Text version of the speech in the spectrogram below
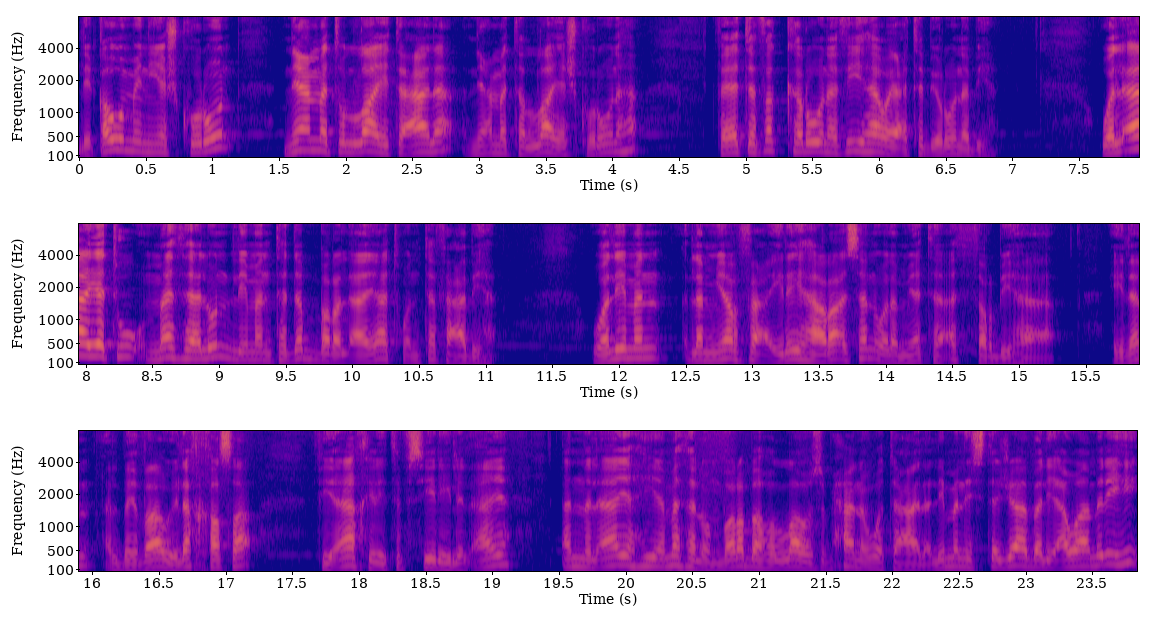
لقوم يشكرون نعمة الله تعالى نعمة الله يشكرونها فيتفكرون فيها ويعتبرون بها. والآية مثل لمن تدبر الآيات وانتفع بها ولمن لم يرفع إليها راسا ولم يتأثر بها. اذا البيضاوي لخص في آخر تفسيره للآية أن الآية هي مثل ضربه الله سبحانه وتعالى لمن استجاب لأوامره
